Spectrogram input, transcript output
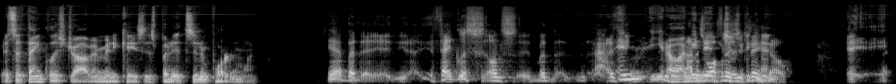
It's a thankless job in many cases, but it's an important one. Yeah, but uh, thankless on. But uh, I think And you know, I mean, as it's often as just you think, again, it-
